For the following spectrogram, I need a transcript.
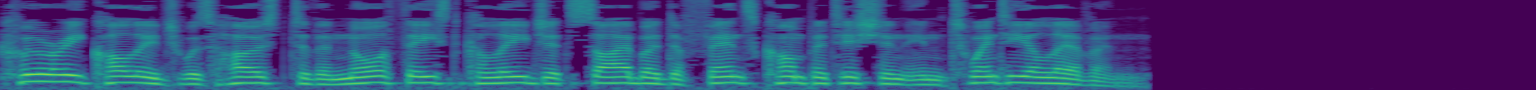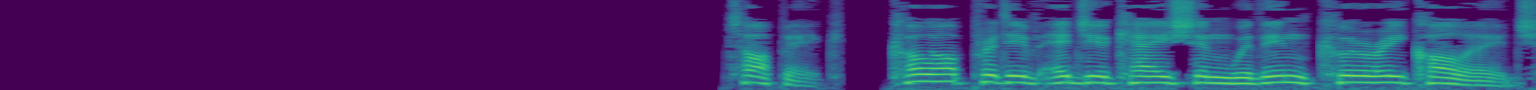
Khoury College was host to the Northeast Collegiate Cyber Defense Competition in 2011. Topic: Cooperative education within Khoury College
